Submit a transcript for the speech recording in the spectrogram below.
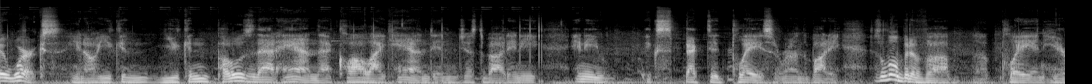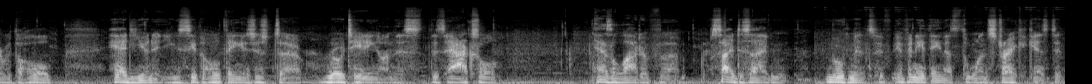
it works. You know, you can you can pose that hand, that claw-like hand, in just about any any expected place around the body. There's a little bit of a, a play in here with the whole head unit. You can see the whole thing is just uh, rotating on this this axle. It has a lot of uh, side to side movements. If, if anything, that's the one strike against it.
